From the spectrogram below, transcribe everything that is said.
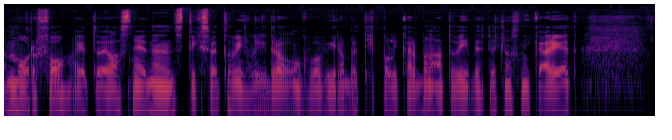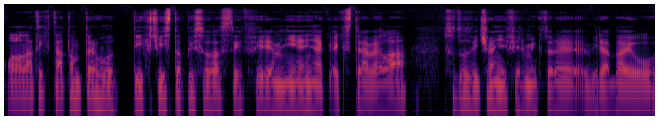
Morfo, je to vlastne jeden z tých svetových lídrov vo výrobe tých polykarbonátových bezpečnostných kariet ono na, tých, na tom trhu tých čistopisov zase firiem nie je nejak extra veľa. Sú to zvyčajne firmy, ktoré vyrábajú e,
